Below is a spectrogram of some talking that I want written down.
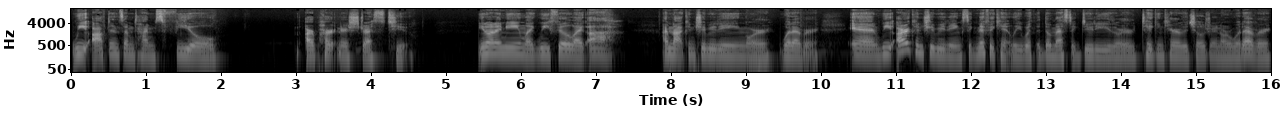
we often sometimes feel our partner's stress too. You know what I mean? Like we feel like, ah, I'm not contributing or whatever. And we are contributing significantly with the domestic duties or taking care of the children or whatever.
